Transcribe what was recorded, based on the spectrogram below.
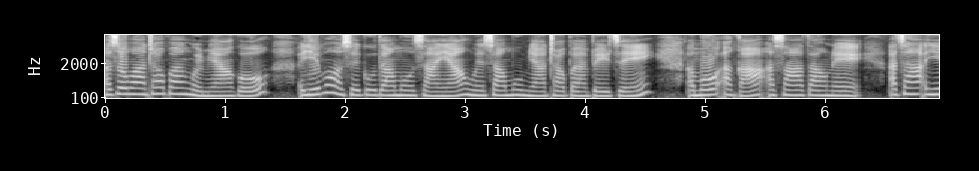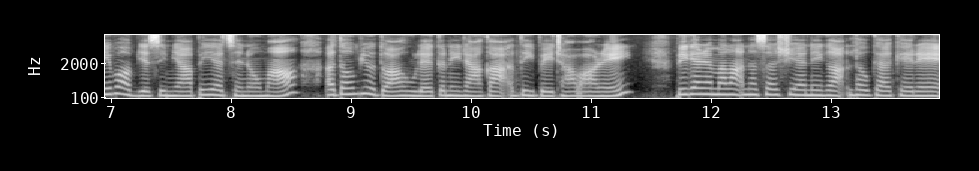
အဆိုပါထောက်ပံ့ငွေများကိုအရေးပေါ်ဆေးကုသမှုဆိုင်ရာဝန်ဆောင်မှုများထောက်ပံ့ပေးခြင်းအမိုးအကာအစားအသောက်နဲ့အခြားအရေးပေါ်ပစ္စည်းများပေးရခြင်းတို့မှာအသုံးပြုသွားဟုလည်းကနေဒါကအသိပေးထားပါတယ်။ပြီးခဲ့တဲ့မလ28ရက်နေ့ကလှုပ်ခတ်ခဲ့တဲ့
